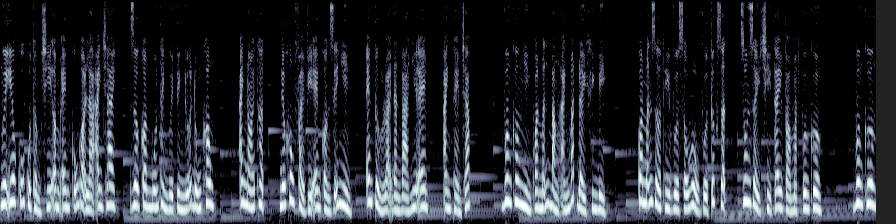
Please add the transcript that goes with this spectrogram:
Người yêu cũ của Thẩm Chi Âm em cũng gọi là anh trai, giờ còn muốn thành người tình nữa đúng không? Anh nói thật, nếu không phải vì em còn dễ nhìn, em tưởng loại đàn bà như em, anh thèm chắc. Vương Cương nhìn Quan Mẫn bằng ánh mắt đầy khinh bỉ. Quan Mẫn giờ thì vừa xấu hổ vừa tức giận, run rẩy chỉ tay vào mặt Vương Cương. "Vương Cương,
